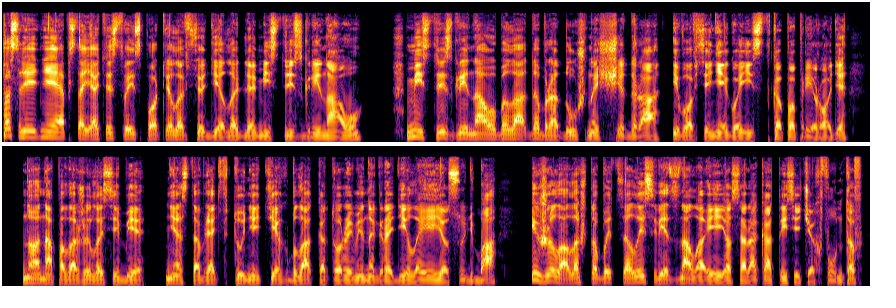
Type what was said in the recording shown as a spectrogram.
Последнее обстоятельство испортило все дело для мистрис Гринау. Мистрис Гринау была добродушно щедра и вовсе не эгоистка по природе, но она положила себе не оставлять в туне тех благ, которыми наградила ее судьба, и желала, чтобы целый свет знал о ее сорока тысячах фунтов –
